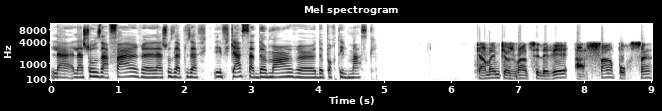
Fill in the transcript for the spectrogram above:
la, chose à faire, euh, la chose la plus efficace, ça demeure euh, de porter le masque? Quand même que je ventilerais à 100%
